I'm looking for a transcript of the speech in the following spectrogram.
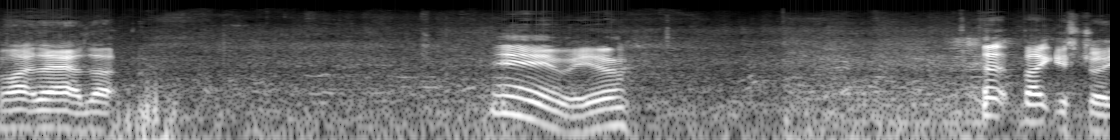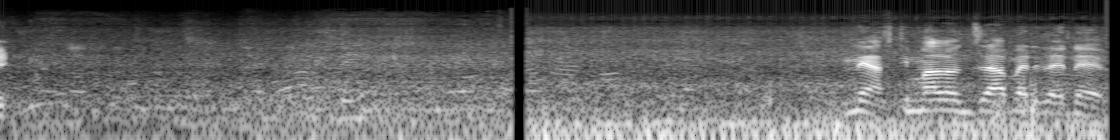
Right there, look. There we are. At Baker Street. Ναι, αυτή μάλλον τζάμπερ δεν είναι.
